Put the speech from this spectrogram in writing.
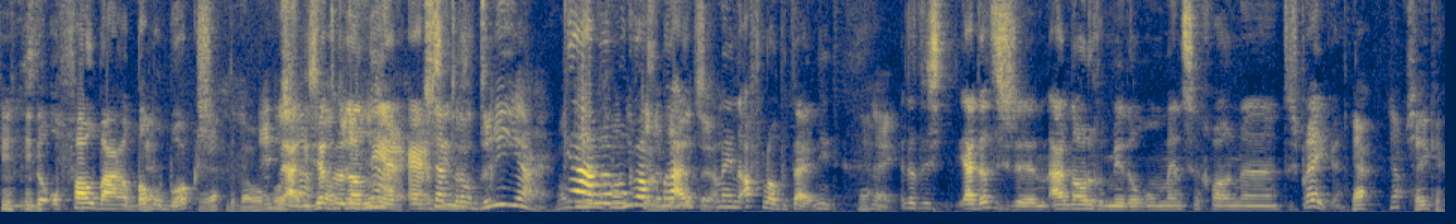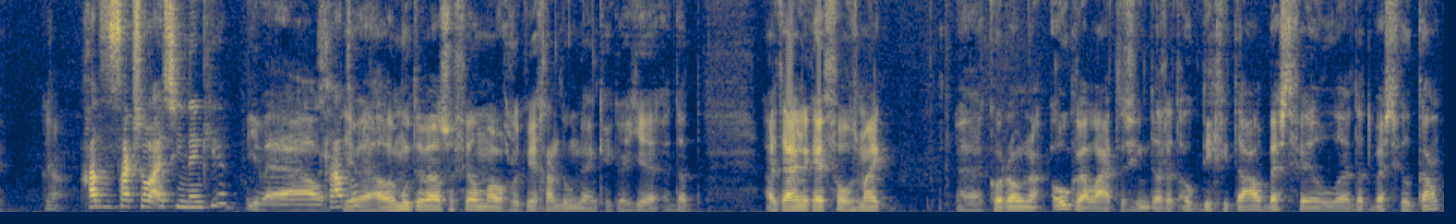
Dat is de opvouwbare babbelbox. Ja, de En babbelbox. Ja, die zetten we al dan neer jaar. Die ergens staat er al drie jaar. Want die Ja, we gewoon hebben ook wel gebruikt, benutten. alleen de afgelopen tijd niet. Nee. En Dat is, ja, dat is eh, een uitnodigend middel om mensen gewoon eh, te spreken. Zeker. Gaat het er straks zo uitzien, denk je? Jawel, jawel, we moeten wel zoveel mogelijk weer gaan doen, denk ik. Weet je, dat, uiteindelijk heeft volgens mij eh, corona ook wel laten zien dat het ook digitaal best veel, eh, dat best veel kan.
